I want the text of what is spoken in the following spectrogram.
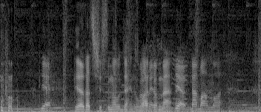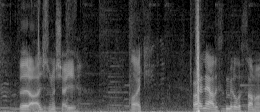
Yeah. yeah, that's just another day in the that's what I life made of up Matt. for. Yeah, Matt Martin life. But uh, I just want to show you, like, right now this is the middle of summer,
